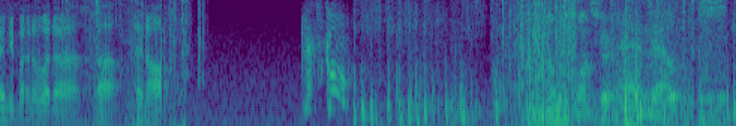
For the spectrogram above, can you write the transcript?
Anybody want uh, uh, an off? Let's go. Nobody wants your handouts.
